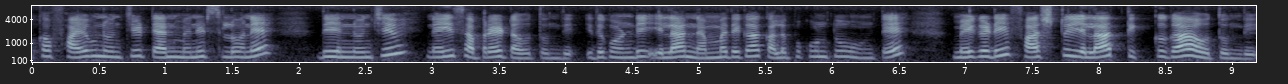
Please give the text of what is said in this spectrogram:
ఒక ఫైవ్ నుంచి టెన్ మినిట్స్లోనే దీని నుంచి నెయ్యి సపరేట్ అవుతుంది. ఇదిగోండి ఇలా నెమ్మదిగా కలుపుకుంటూ ఉంటే మిగడి ఫస్ట్ ఇలా థిక్గా అవుతుంది.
